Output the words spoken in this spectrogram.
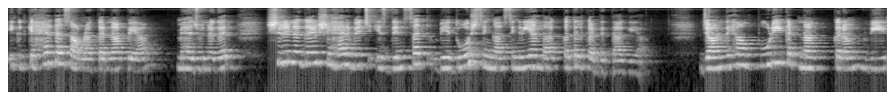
ਇੱਕ ਕਹਿਰ ਦਾ ਸਾਹਮਣਾ ਕਰਨਾ ਪਿਆ ਮਹਿਜੂਨਗਰ ਸ਼੍ਰੀਨਗਰ ਸ਼ਹਿਰ ਵਿੱਚ ਇਸ ਦਿਨ ਸੱਤ ਬੇਦੋਸ਼ ਸਿੰਘਾਂ, ਸਿੰਘਣੀਆਂ ਦਾ ਕਤਲ ਕਰ ਦਿੱਤਾ ਗਿਆ। ਜਾਣਦੇ ਹਾਂ ਪੂਰੀ ਘਟਨਾਕ੍ਰਮ ਵੀਰ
